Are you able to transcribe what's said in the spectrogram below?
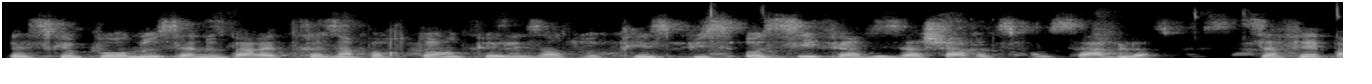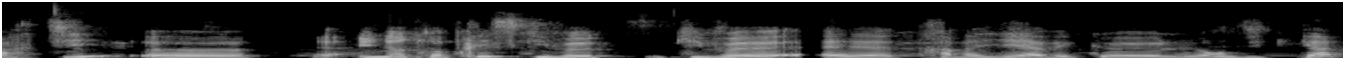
Parce que pour nous, ça nous paraît très important que les entreprises puissent aussi faire des achats responsables. Ça fait partie. Euh, une entreprise qui veut qui veut euh, travailler avec euh, le handicap,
